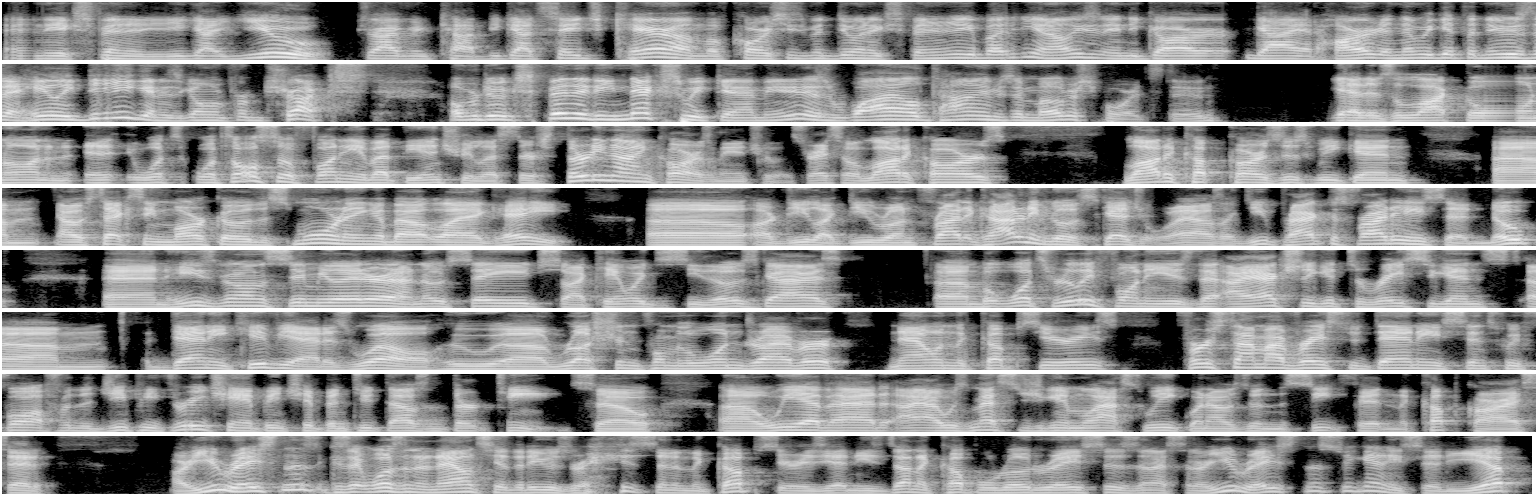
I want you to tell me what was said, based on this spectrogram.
in the Xfinity. You got you driving Cup. You got Sage Karam, of course. He's been doing Xfinity, but you know he's an IndyCar guy at heart. And then we get the news that Hailie Deegan is going from trucks over to Xfinity next weekend. I mean, it is wild times in motorsports, dude. Yeah, there's a lot going on, and what's what's also funny about the entry list? There's 39 cars on the entry list, right? So a lot of cars, a lot of Cup cars this weekend. Um, I was texting Marco this morning about like, hey, uh, or do you like do you run Friday? Cause I don't even know the schedule, right? I was like, do you practice Friday? He said, nope. And he's been on the simulator, and I know Sage, so I can't wait to see those guys. Um, but what's really funny is that I actually get to race against um, Danny Kvyat as well, who uh, Russian Formula One driver now in the Cup Series. First time I've raced with Danny since we fought for the GP3 championship in 2013. So uh, we have had. I, I was messaging him last week when I was doing the seat fit in the Cup car. I said, are you racing this? Because it wasn't announced yet that he was racing in the Cup Series yet, and he's done a couple road races. And I said, "Are you racing this weekend?" He said, "Yep."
